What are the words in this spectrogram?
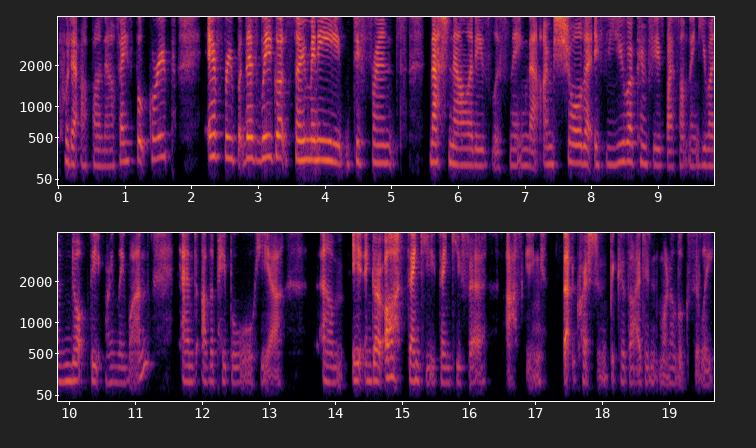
put it up on our Facebook group. Every there's we've got so many different nationalities listening that I'm sure that if you are confused by something, you are not the only one, and other people will hear um, it and go, oh, thank you, thank you for asking that question because I didn't want to look silly.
